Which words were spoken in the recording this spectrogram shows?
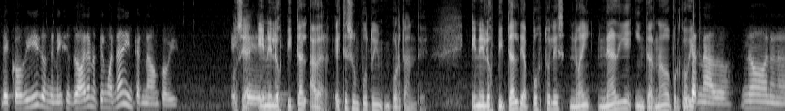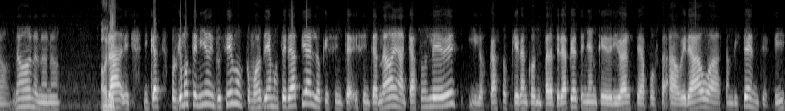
de, COVID donde me dice, yo ahora no tengo a nadie internado en COVID. O sea, este, en el hospital, a ver, este es un punto importante. En el hospital de Apóstoles no hay nadie internado por COVID. Internado, no, no, no, no, no, no, no. Ahora, porque hemos tenido, inclusive, como no teníamos terapia, lo que se, se internaban eran casos leves y los casos que eran para terapia tenían que derivarse a, a Oberá o a San Vicente, ¿sí?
